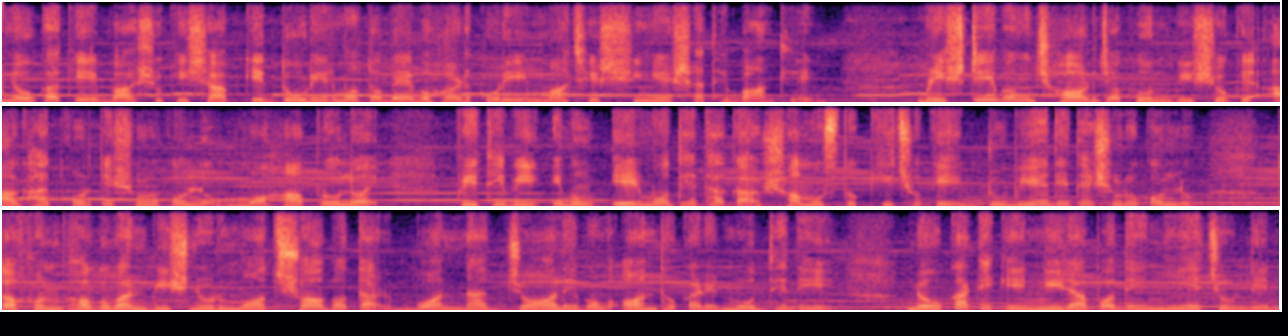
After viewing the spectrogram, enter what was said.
নৌকাকে বাসকি সাপকে দড়ির মতো ব্যবহার করে মাছের শিংয়ের সাথে বাঁধলেন। বৃষ্টি এবং ঝড় যখন বিশ্বকে আঘাত করতে শুরু করল মহাপ্রলয়, পৃথিবী এবং এর মধ্যে থাকা সমস্ত কিছুকে ডুবিয়ে দিতে শুরু করল, তখন ভগবান বিষ্ণুর মৎস্য অবতার বন্যার জল এবং অন্ধকারের মধ্যে দিয়ে নৌকাটিকে নিরাপদে নিয়ে চললেন।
